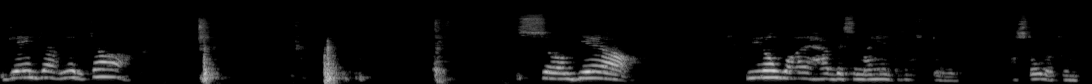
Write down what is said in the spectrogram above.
The game's out here to talk. So yeah. Do you know why I have this in my hand? Because I stole it. I stole it from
